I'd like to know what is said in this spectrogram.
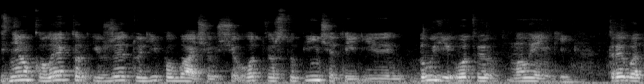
Зняв колектор і вже тоді побачив, що отвір ступінчатий і другий отвір маленький. Треба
